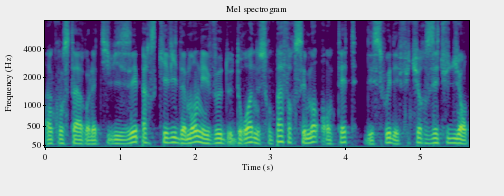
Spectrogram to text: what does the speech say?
Un constat relativisé parce qu'évidemment les vœux de droit ne sont pas forcément en tête des souhaits des futurs étudiants.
